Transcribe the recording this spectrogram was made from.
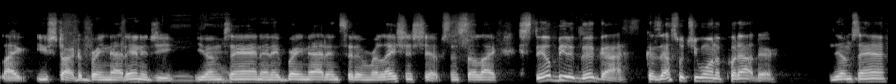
Like you start to bring that energy. You know what I'm saying? And they bring that into the relationships. And so like, still be the good guy because that's what you want to put out there. You know what I'm saying?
